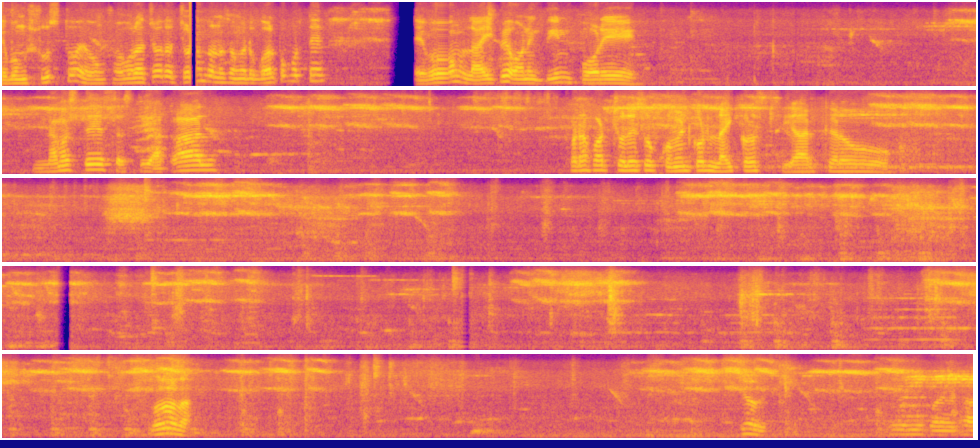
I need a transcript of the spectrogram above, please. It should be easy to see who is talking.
Speaker 1: এবং সুস্থ এবং সবল আছো তো চলুন তোমার সঙ্গে একটু গল্প করতে এবং লাইফে অনেক দিন পরে নমস্তে সস্তি আকাল फटाफट चले सो कमेंट करो लाइक करो शेयर करो বলো না কি হবে? পরোটা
